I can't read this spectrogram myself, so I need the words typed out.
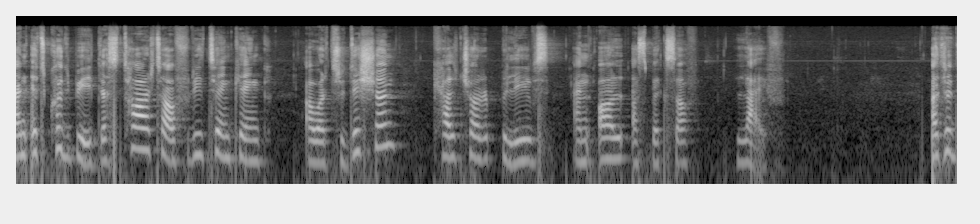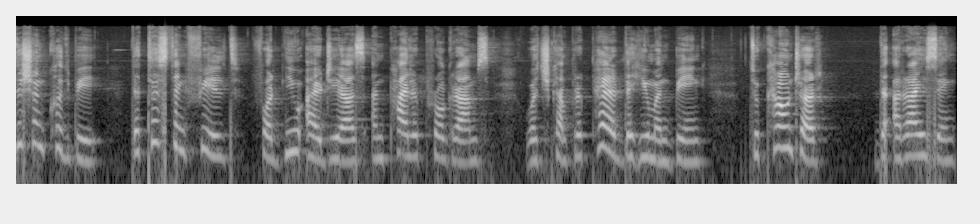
and it could be the start of rethinking our tradition, culture, beliefs, and all aspects of life. A tradition could be the testing field for new ideas and pilot programs which can prepare the human being to counter the arising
